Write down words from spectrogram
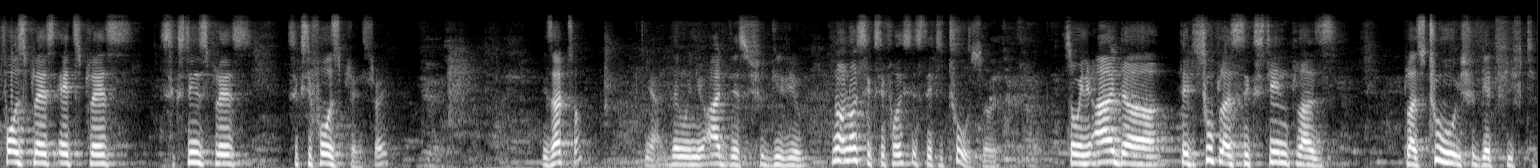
fours place, eights place, 16's place, 64's place, right? Is that so? Yeah, then when you add this, should give you, no, not 64, this is 32, sorry. So when you add uh, 32 plus 16 plus, plus 2, you should get 50.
